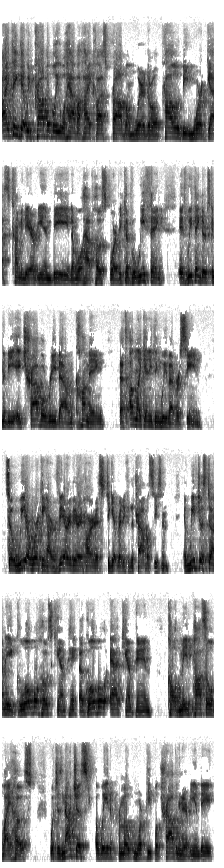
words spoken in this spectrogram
I think that we probably will have a high cost problem where there will probably be more guests coming to Airbnb than we'll have hosts for because what we think is we think there's going to be a travel rebound coming that's unlike anything we've ever seen. So we are working our very, very hardest to get ready for the travel season. And we've just done a global host campaign, a global ad campaign called Made Possible by Host, which is not just a way to promote more people traveling on Airbnb,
